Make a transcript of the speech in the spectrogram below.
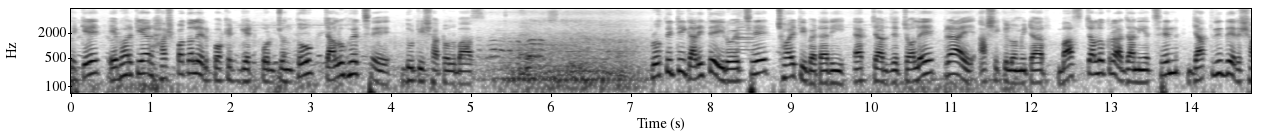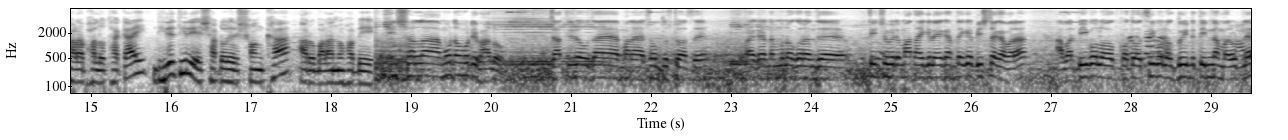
থেকে এভারকেয়ার হাসপাতালের পকেট গেট পর্যন্ত চালু হয়েছে দুটি শাটল বাস। প্রতিটি গাড়িতেই রয়েছে ছয়টি ব্যাটারি। এক চার্জে চলে প্রায় আশি কিলোমিটার। বাস চালকরা জানিয়েছেন, যাত্রীদের সাড়া ভালো থাকায় ধীরে ধীরে শাটলের সংখ্যা আরও বাড়ানো হবে। ইনশাল্লাহ মোটামুটি ভালো। যাত্রীরাও যায় মানে সন্তুষ্ট আছে। এখানে মনে করেন যে তিনশো মিটার মাথায় গেলে এখান থেকে বিশ টাকা ভাড়া। আবার বি বলক কত সি দুই, তিন নাম্বার উঠলে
